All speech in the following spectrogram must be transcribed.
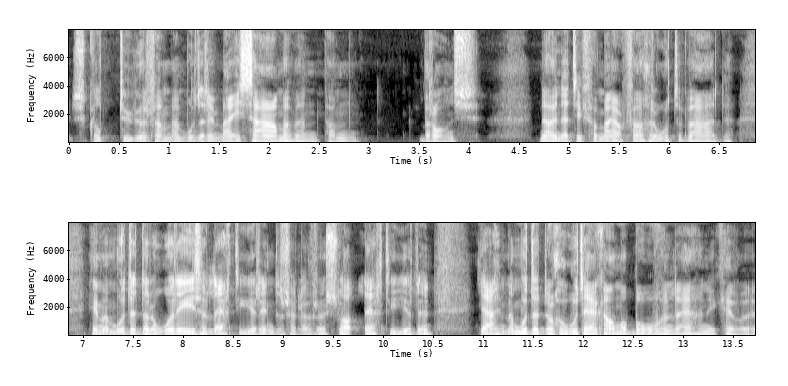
sculptuur van mijn moeder en mij samen van, van brons. Nou, en dat is voor mij ook van grote waarde. En mijn moeder de oorrezen legt hier en de zilveren slot legt hier. En ja, en mijn moeder de goed eigenlijk allemaal boven leggen. Ik heb, eh,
